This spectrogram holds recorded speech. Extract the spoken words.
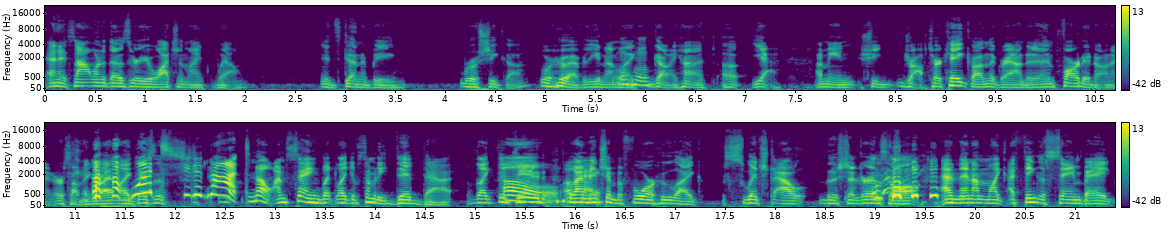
And it's not one of those where you're watching like, well, it's gonna be Rochica or whoever, you know, like going, huh? Uh, yeah. I mean, she dropped her cake on the ground and then farted on it or something, right? Like what? is she did not. no, I'm saying, but like if somebody did that, like the Oh, dude who I mentioned before, who like switched out the sugar and salt, and then I'm like, I think the same bag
